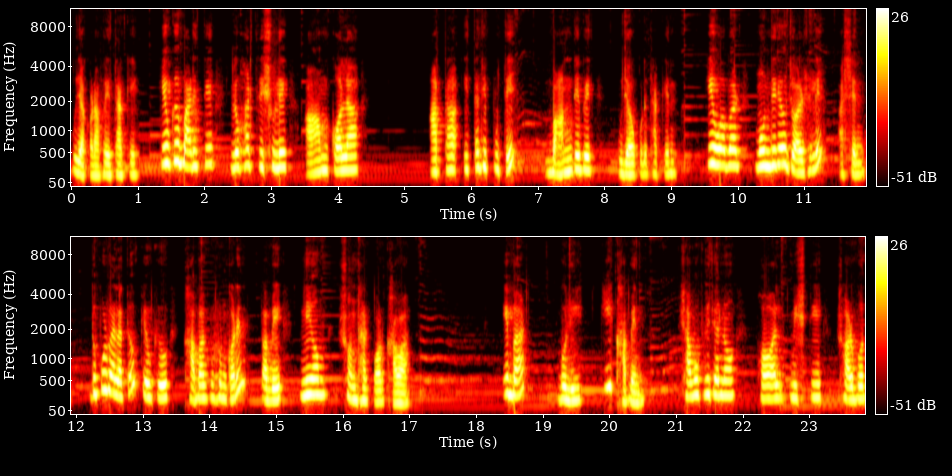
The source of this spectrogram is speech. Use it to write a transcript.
পূজা করা হয়ে থাকে। কেউ কেউ বাড়িতে লোহার ত্রিশূলে আম, কলা, আতা ইত্যাদি পুঁতে বানদেবের পূজাও করে থাকেন। কেউ আবার মন্দিরেও জল ঢেলে আসেন। দুপুরবেলাতেও কেউ কেউ খাবার গ্রহণ করেন, তবে নিয়ম সন্ধ্যার পর খাওয়া। এবার বলি, কি খাবেন? সাবু ভেজানো ফল, মিষ্টি, শরবত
